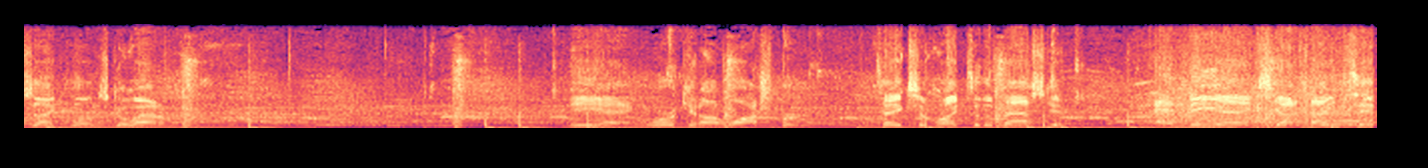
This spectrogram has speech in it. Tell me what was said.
Cyclones go at him. Niang working on Washburn. Takes him right to the basket. And Niang's got 19.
